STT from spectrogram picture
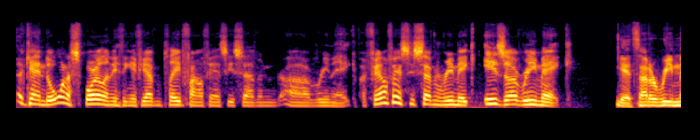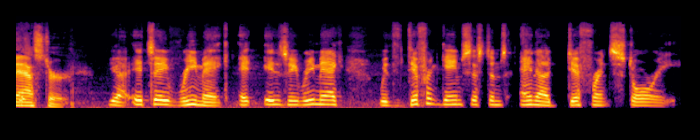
Again, don't want to spoil anything if you haven't played Final Fantasy VII uh, remake. But Final Fantasy VII remake is a remake. yeah. It's not a remaster. Yeah, it's a remake. It is a remake with different game systems and a different story.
